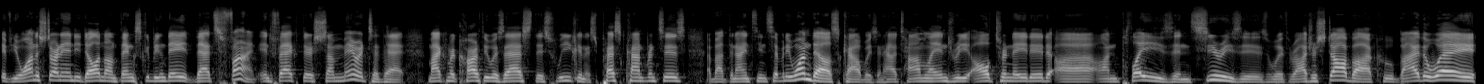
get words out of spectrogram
If you want to start Andy Dalton on Thanksgiving Day, that's fine. In fact, there's some merit to that. Mike McCarthy was asked this week in his press conferences about the 1971 Dallas Cowboys and how Tom Landry alternated uh, on plays and series with Roger Staubach, who, by the way,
